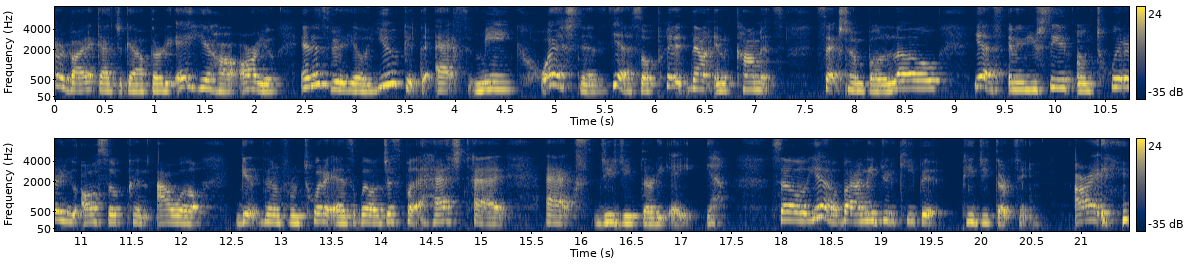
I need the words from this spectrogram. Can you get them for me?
everybody, gadgetgal38 here. How are you? In this video, you get to ask me questions. Yeah, so put it down in the comments section below. Yes, and if you see it on Twitter, you also can, I will get them from Twitter as well. Just put hashtag AskGG38. Yeah. So yeah, but I need you to keep it PG-13. All right. All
